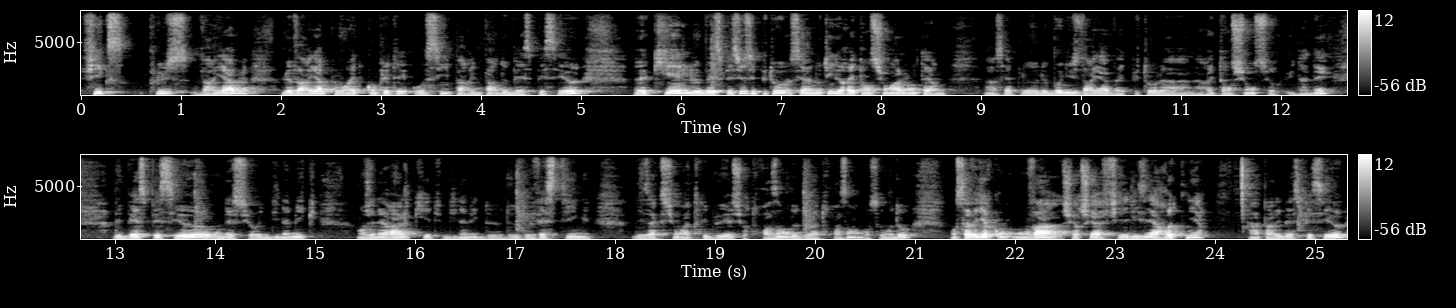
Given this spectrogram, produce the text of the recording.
fixe plus variable, le variable pouvant être complété aussi par une part de BSPCE, euh, qui est le BSPCE, c'est plutôt c'est un outil de rétention à long terme. Hein, le, le, bonus variable va être plutôt la, rétention sur une année. Les BSPCE, on est sur une dynamique en général qui est une dynamique de, vesting des actions attribuées sur trois ans, de deux à trois ans, grosso modo. Donc ça veut dire qu'on va chercher à fidéliser, à retenir hein, par les BSPCE.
